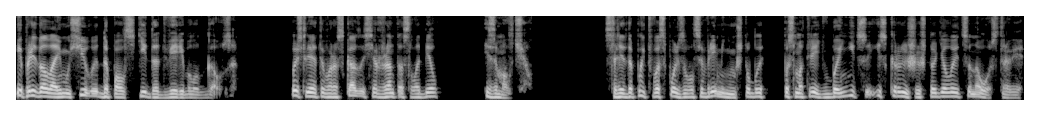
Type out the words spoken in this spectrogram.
и придала ему силы доползти до двери Блокгауза. После этого рассказа сержант ослабел и замолчал. Следопыт воспользовался временем, чтобы посмотреть в бойнице из крыши, что делается на острове.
